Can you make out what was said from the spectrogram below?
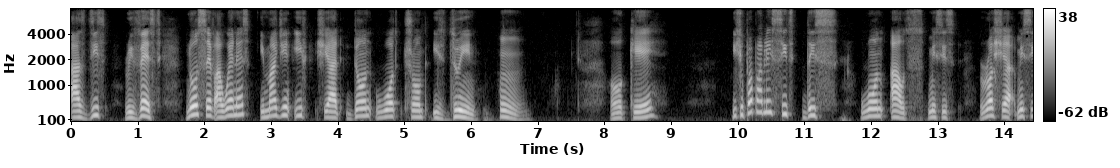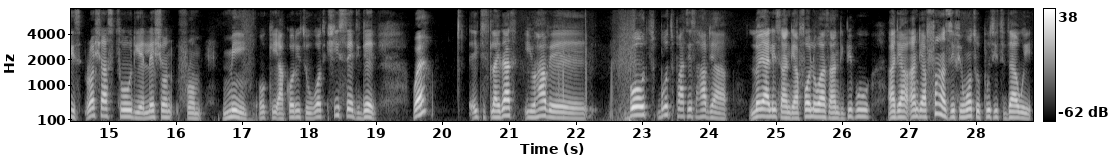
as this reversed. No self-awareness. Imagine if she had done what Trump is doing. Hmm. Okay. You should probably sit this one out, Mrs. Russia. Mrs. Russia stole the election from me. Okay, according to what she said then. Well, it is like that. You have a both both parties have their loyalists and their followers and the people and their and their fans, if you want to put it that way.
